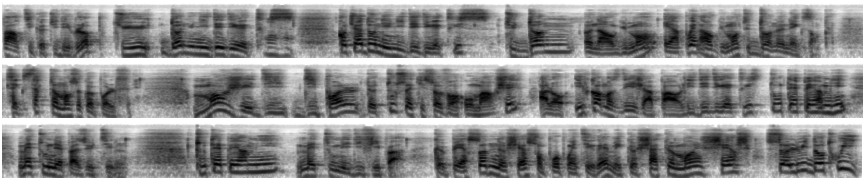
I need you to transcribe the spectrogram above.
partie que tu développes, tu donnes une idée directrice. Mhm. Quand tu as donné une idée directrice, tu donnes un argument et après l'argument, tu donnes un exemple. C'est exactement ce que Paul fait. Manger, dit, dit Paul, de tout ce qui se vend au marché. Alors, il commence déjà par l'idée directrice, tout est permis, mais tout n'est pas utile. Tout est permis, mais tout n'édifie pas. Que personne ne cherche son propre intérêt, mais que chacun cherche celui d'autrui.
